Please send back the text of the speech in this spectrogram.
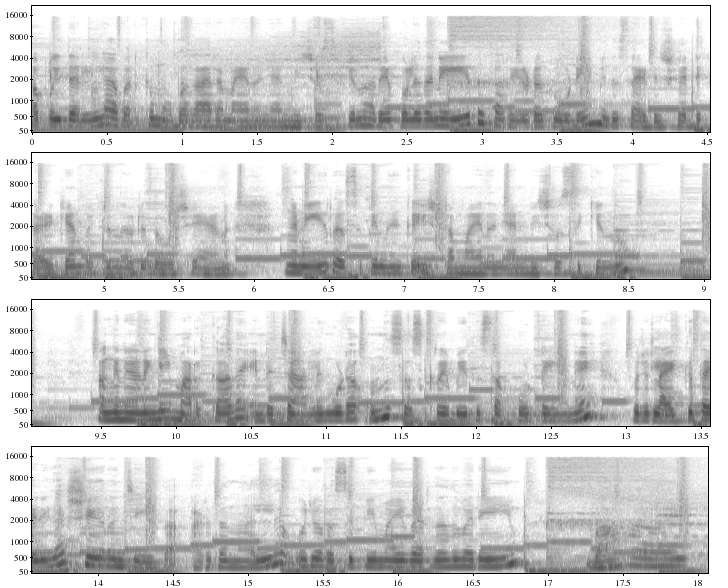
അപ്പോൾ ഇതെല്ലാവർക്കും ഉപകാരമായെന്ന് ഞാൻ വിശ്വസിക്കുന്നു. അതേപോലെ തന്നെ ഏത് കറിയുടെ കൂടെയും ഇത് സൈഡ് ഡിഷായിട്ട് കഴിക്കാൻ പറ്റുന്ന ഒരു ദോശയാണ്. അങ്ങനെ ഈ റെസിപ്പി നിങ്ങൾക്ക് ഇഷ്ടമായെന്ന് ഞാൻ വിശ്വസിക്കുന്നു. അങ്ങനെയാണെങ്കിൽ മറക്കാതെ എന്റെ ചാനലും കൂടെ ഒന്ന് സബ്സ്ക്രൈബ് ചെയ്ത് സപ്പോർട്ട് ചെയ്യണേ. ഒരു ലൈക്ക് തരിക ഷെയറും ചെയ്യുക. അടുത്ത നല്ല ഒരു റെസിപ്പിയുമായി വരുന്നത് വരെയും. ബായ്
